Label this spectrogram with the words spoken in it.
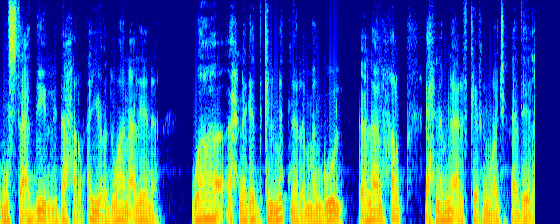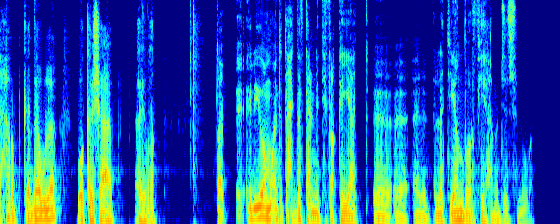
ومستعدين لدحر أي عدوان علينا. وإحنا قد كلمتنا لما نقول إعلان حرب إحنا بنعرف كيف نواجه هذه الحرب كدولة وكشعب أيضا. طيب اليوم وانت تحدثت عن الاتفاقيات آه، آه، التي ينظر فيها مجلس النواب.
